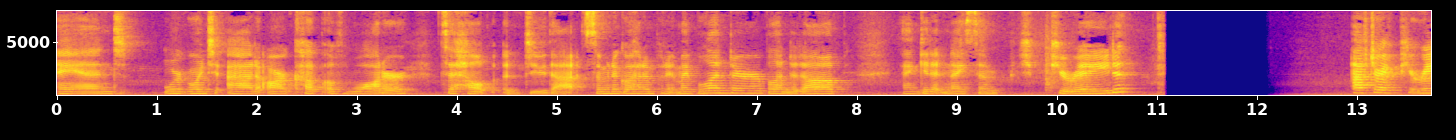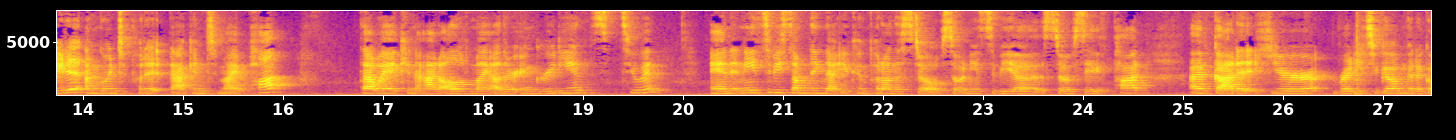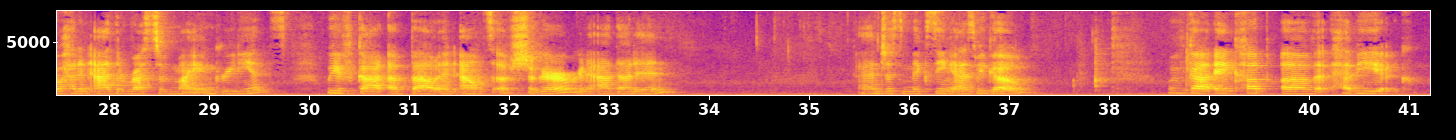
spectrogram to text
And we're going to add our cup of water to help do that. So I'm gonna go ahead and put it in my blender, blend it up, and get it nice and pureed. After I've pureed it, I'm going to put it back into my pot. That way I can add all of my other ingredients to it. And it needs to be something that you can put on the stove. So it needs to be a stove safe pot. I've got it here ready to go. I'm gonna go ahead and add the rest of my ingredients. We've got about an ounce of sugar. We're gonna add that in and just mixing as we go. We've got a cup of heavy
